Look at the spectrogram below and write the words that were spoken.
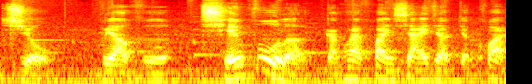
酒不要喝，钱付了，赶快换下一家比较快。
